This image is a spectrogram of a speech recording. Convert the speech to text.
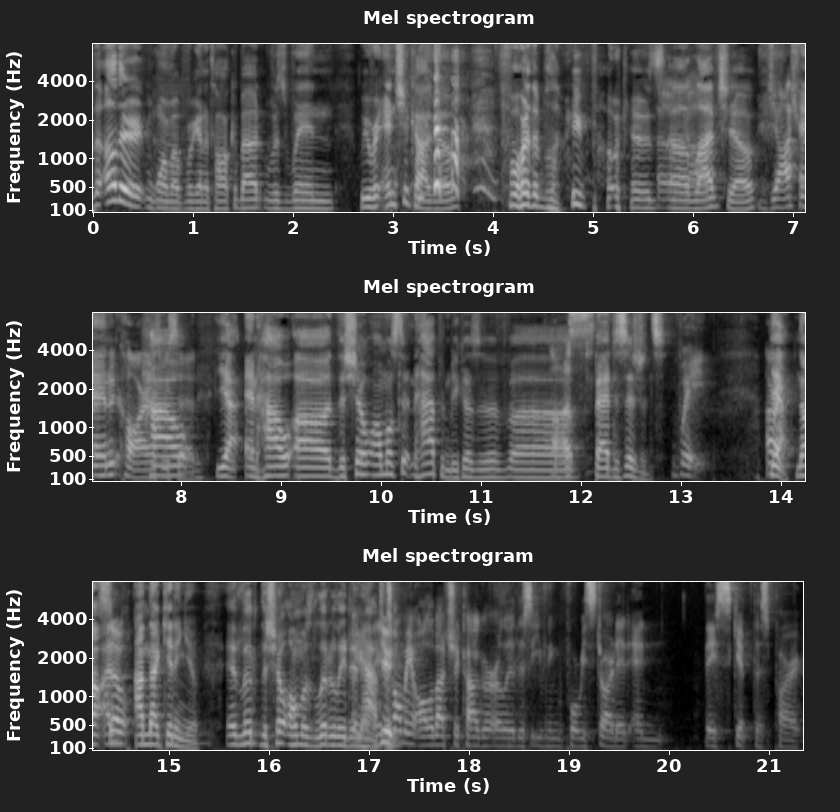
the other warm up we're gonna talk about was when we were in Chicago for the blurry photos uh, live show. Josh rented a car, as we how, said. Yeah, and how uh, the show almost didn't happen because of uh, Us? bad decisions. Wait. All yeah, right, no, so- I, I'm not kidding you. It lit- the show almost literally didn't Okay, happen. you told me all about Chicago earlier this evening before we started, and they skipped this part.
